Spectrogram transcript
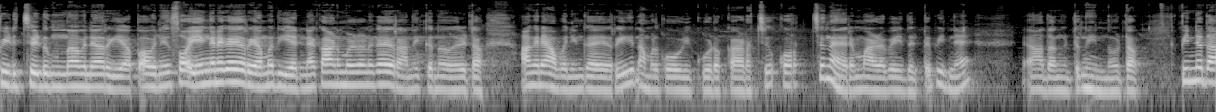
പിടിച്ചിടും എന്ന് അവനറിയാം അപ്പോൾ അവന് സ്വയം ഇങ്ങനെ കയറിയാൽ മതി. എന്നെ കാണുമ്പോഴാണ് കയറാൻ നിൽക്കുന്നത് കേട്ടോ. അങ്ങനെ അവനും കയറി. നമ്മൾ കോഴിക്കൂടൊക്കെ അടച്ചു. കുറച്ച് നേരം മഴ പെയ്തിട്ട് പിന്നെ അതങ്ങോട്ട് നിന്നു കേട്ടോ പിന്നെ ദാ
